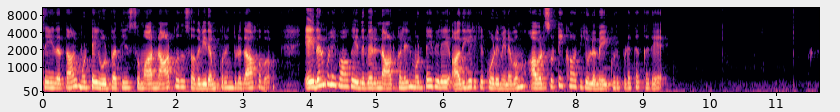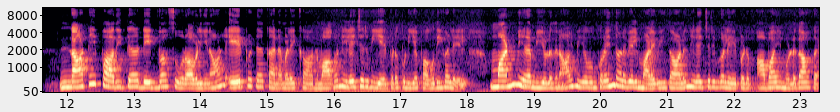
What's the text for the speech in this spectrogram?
சேதத்தால் முட்டை உற்பத்தி சுமார் நாற்பது சதவீதம் குறைந்துள்ளதாகவும் இதன் விளைவாக எதிர்வரும் நாட்களில் முட்டை விலை அதிகரிக்கக்கூடும் எனவும் அவர் சுட்டிக்காட்டியுள்ளமை குறிப்பிடத்தக்கது. நாட்டை பாதித்த டெட்வா சூறாவளியினால் ஏற்பட்ட கனமழை காரணமாக நிலச்சரிவு ஏற்படக்கூடிய பகுதிகளில் மண் நிரம்பியுள்ளதனால் மிகவும் குறைந்த அளவில் மழை பெய்தாலும் நிலச்சரிவுகள் ஏற்படும் அபாயம் உள்ளதாக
